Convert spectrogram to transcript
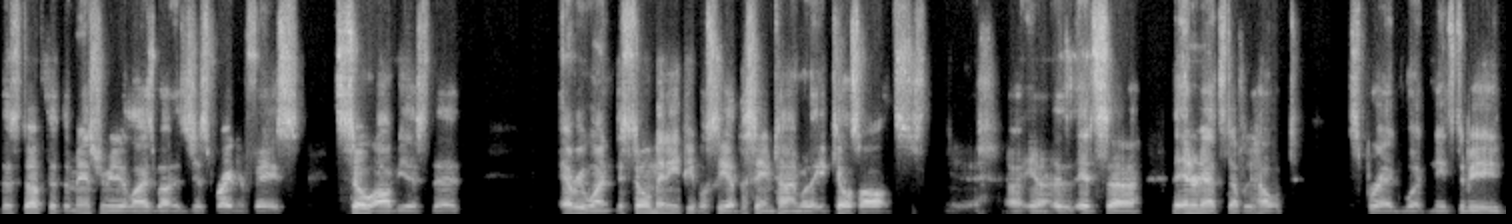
the stuff that the mainstream media lies about is just right in your face. so obvious that everyone there's so many people see at the same time where they can kill us all it's just, uh, you know it's, it's uh the internet's definitely helped spread what needs to be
